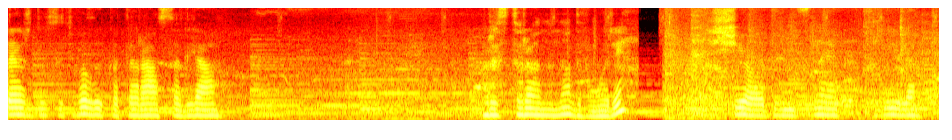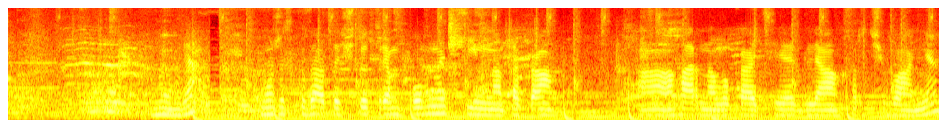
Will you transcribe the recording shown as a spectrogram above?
Теж досить велика тераса для ресторану на дворі. Ще один снек біля моря. Можу сказати, що тут прям повноцінна така гарна локація для харчування.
